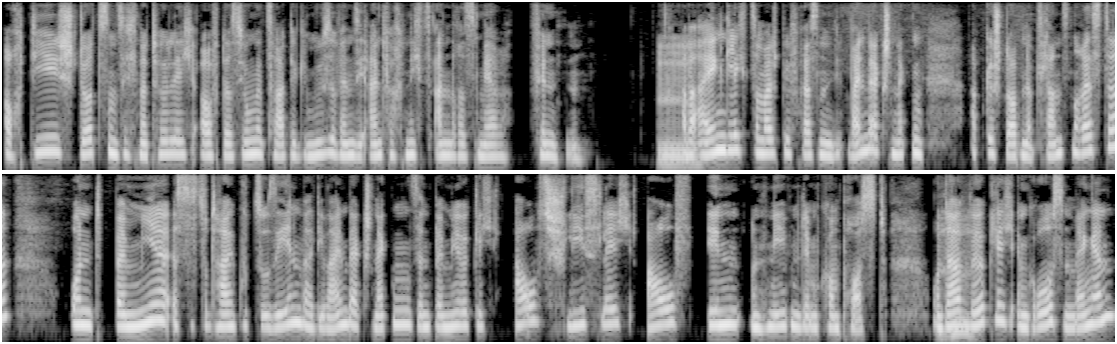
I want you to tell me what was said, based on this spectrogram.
auch die stürzen sich natürlich auf das junge, zarte Gemüse, wenn sie einfach nichts anderes mehr finden. Mhm. Aber eigentlich zum Beispiel fressen die Weinbergschnecken abgestorbene Pflanzenreste und bei mir ist es total gut zu sehen, weil die Weinbergschnecken sind bei mir wirklich ausschließlich auf, in und neben dem Kompost. Und mhm. da wirklich in großen Mengen.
